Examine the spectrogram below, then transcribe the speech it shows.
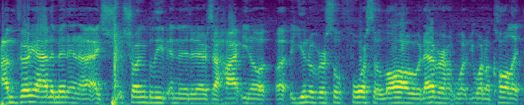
I'm very adamant, and I strongly believe in that there's a high, you know, a universal force, a law, or whatever what you want to call it.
